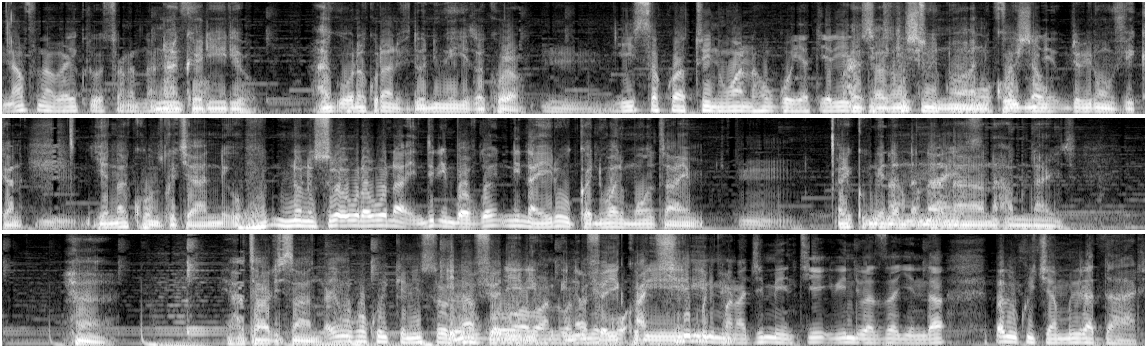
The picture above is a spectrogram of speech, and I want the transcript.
Nafu ntabwo ari kuri usanga ntabwo ari iriho. Ariko ubona ko nta video nimwe yigeze akoraho yisa kwa twin one ahubwo ya- yari kumufasha nyine ibyo birumvikana. Yanakunzwe cyane. None urabona indirimbo bavuga ni naheruka ni one more time. Ari kumwe na na na Harmonize. Ha. Hatari sana. Ari nk'uko kuri Kenisol Enough yari bamenye yari kuri akiri muri management ibindi bazagenda babikurikira muri radari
